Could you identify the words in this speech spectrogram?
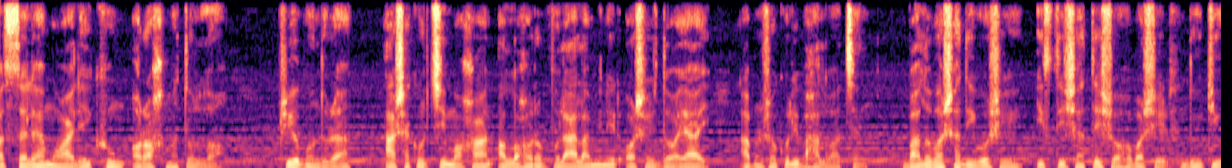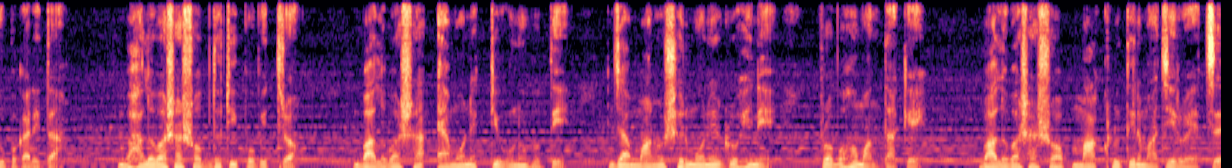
আসসালামু আলাইকুম আরহামতুল্লাহ প্রিয় বন্ধুরা, আশা করছি মহান আল্লাহ রব্বুল আলমিনের অশেষ দয়ায় আপনারা সকলে ভালো আছেন। ভালোবাসা দিবসে স্ত্রীর সাথে সহবাসের দুইটি উপকারিতা। ভালোবাসা শব্দটি পবিত্র। ভালোবাসা এমন একটি অনুভূতি যা মানুষের মনের গ্রহিণে প্রবহমান থাকে। ভালোবাসা সব মাখলুতির মাঝে রয়েছে।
